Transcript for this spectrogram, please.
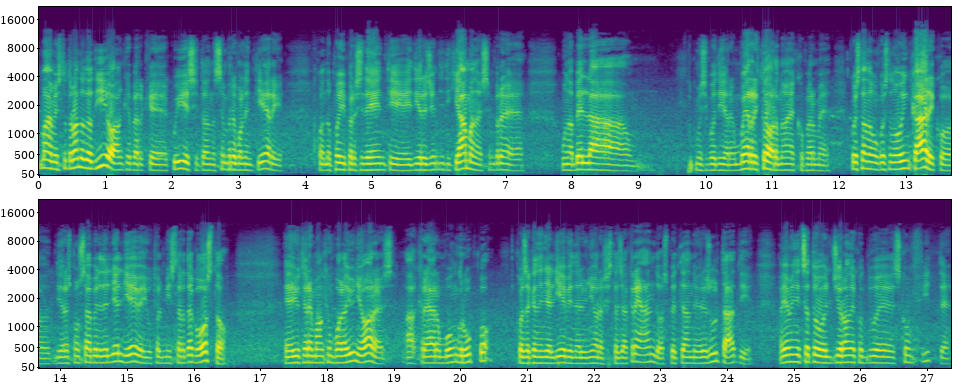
Ma mi sto trovando da Dio anche perché qui si torna sempre volentieri, quando poi i presidenti e i dirigenti ti chiamano è sempre una bella, come si può dire, un bel ritorno ecco, per me. Quest'anno con questo nuovo incarico di responsabile degli allievi aiuto il mister d'Agosto e aiuteremo anche un po' la Juniores a creare un buon gruppo, cosa che negli allievi e nelle Juniores si sta già creando, aspettando i risultati. Abbiamo iniziato il girone con due sconfitte,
